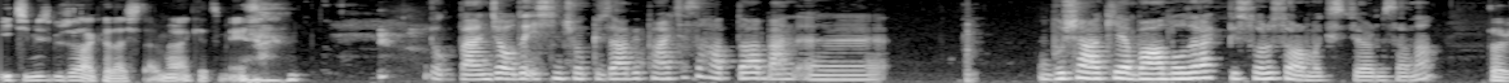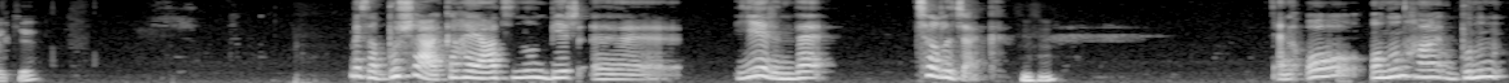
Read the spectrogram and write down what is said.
içimiz güzel arkadaşlar merak etmeyin. Yok bence o da işin çok güzel bir parçası. Hatta ben e, bu şarkıya bağlı olarak bir soru sormak istiyorum sana. Tabii ki. Mesela bu şarkı hayatının bir e, yerinde çalacak. Hı hı. Yani o onun ha- bunun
